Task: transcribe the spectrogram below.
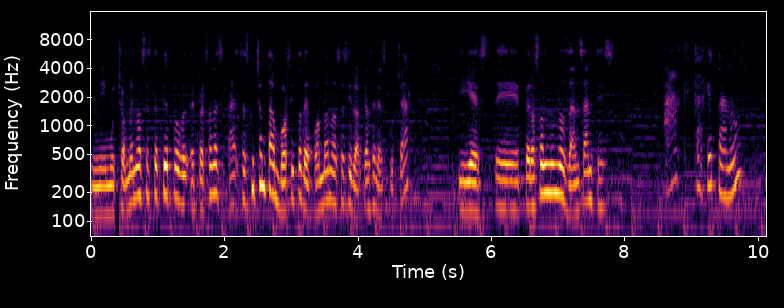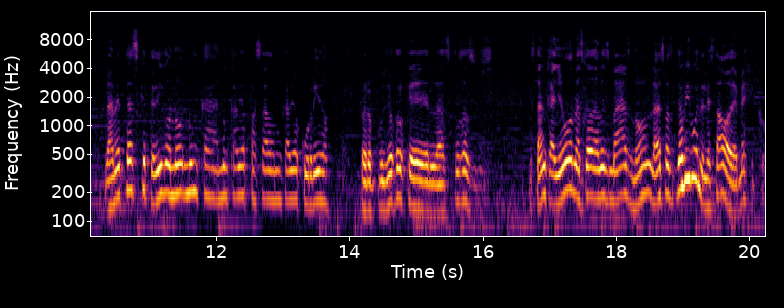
ni mucho menos este tipo de personas. Ah, se escucha un tamborcito de fondo, no sé si lo alcancen a escuchar. Y este, pero son unos danzantes. Ah, qué cajeta, ¿no? La neta es que te digo, no, nunca, nunca había pasado, nunca había ocurrido. Pero pues yo creo que las cosas pues, están cañonas cada vez más, ¿no? La vez yo vivo en el Estado de México.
